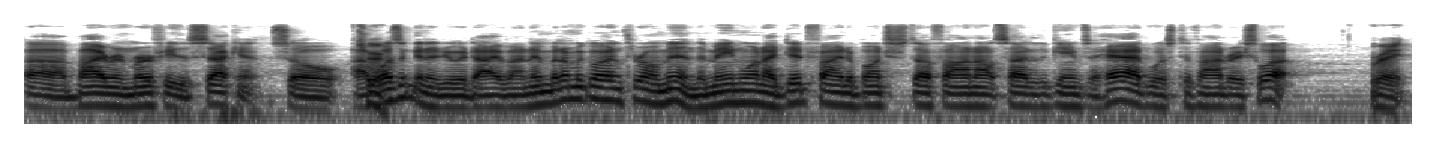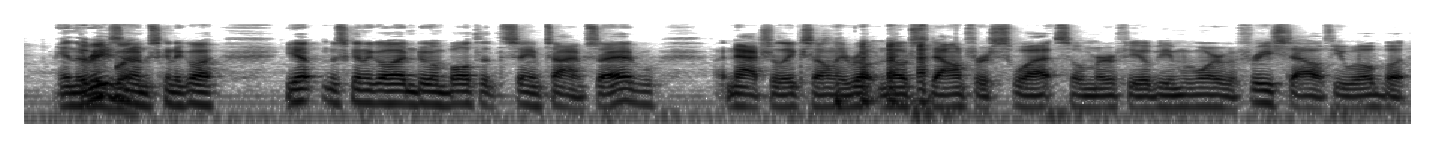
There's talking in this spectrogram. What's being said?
uh, Byron Murphy the second. So I wasn't going to do a dive on him, but I'm going to go ahead and throw him in. The main one I did find a bunch of stuff on outside of the games I had was T'Vondre Sweat. Right. And the, The reason. I'm just going to go, yep, I'm just going to go ahead and do them both at the same time. So I had naturally because I only wrote notes down for Sweat, so Murphy will be more of a freestyle, if you will. But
